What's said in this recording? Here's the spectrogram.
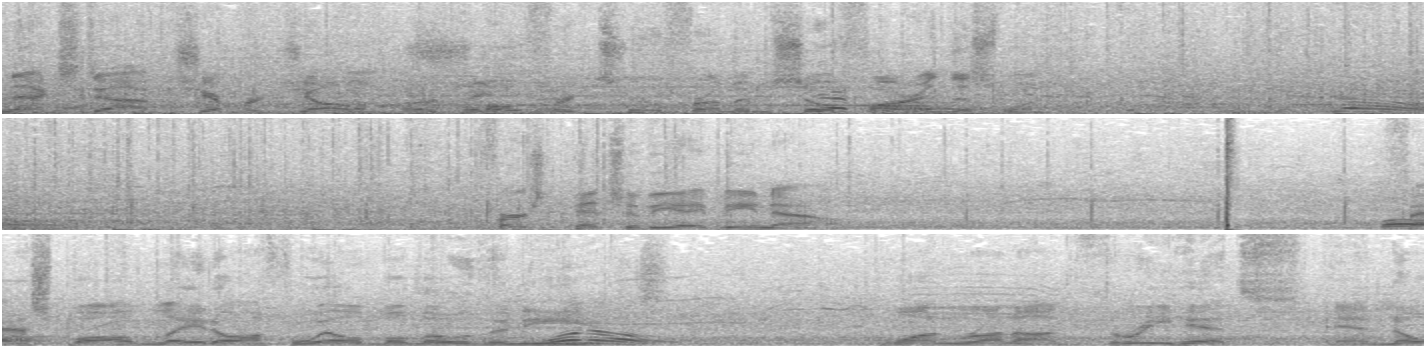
Next up, Chipper Jones. 0 for 2 from him so far in this one. First pitch of the AB now. Ball. Fastball laid off well below the knees. 1-0. One run on three hits and no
